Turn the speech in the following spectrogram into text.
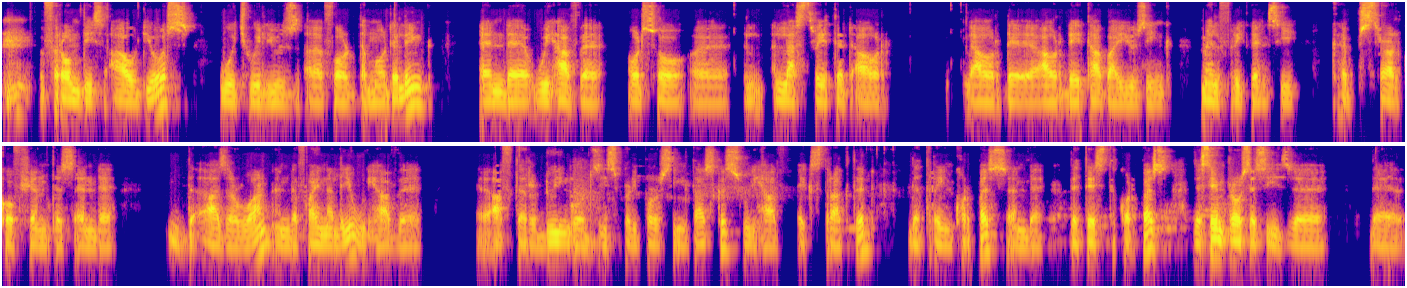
from these audios which we'll use uh, for the modeling. And uh, we have also illustrated our our our data by using mel frequency cepstral coefficients and uh, the other one. And uh, finally we have uh, uh, after doing all these pre-processing tasks we have extracted the train corpus and the test corpus. The same process is the, the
